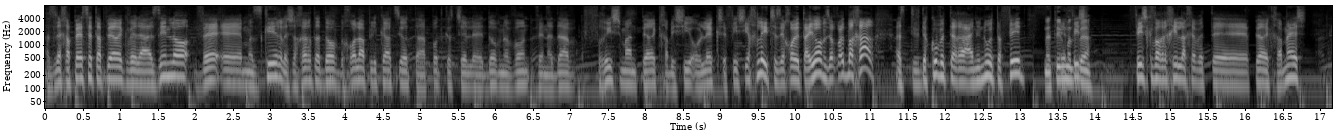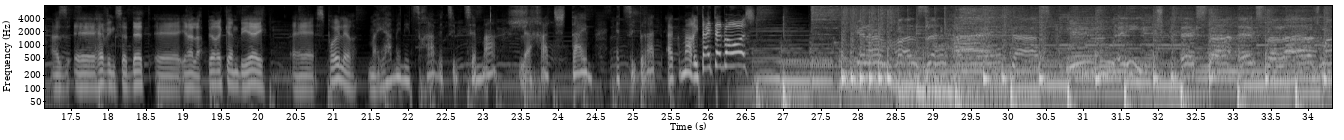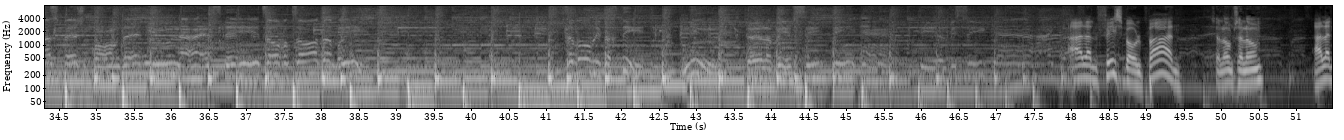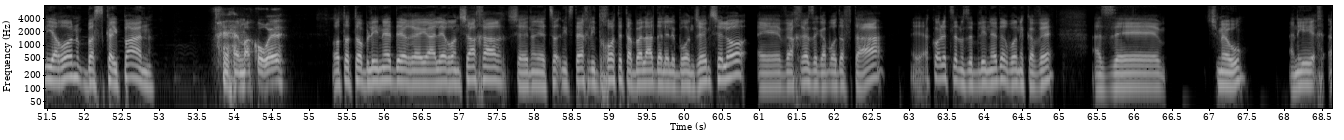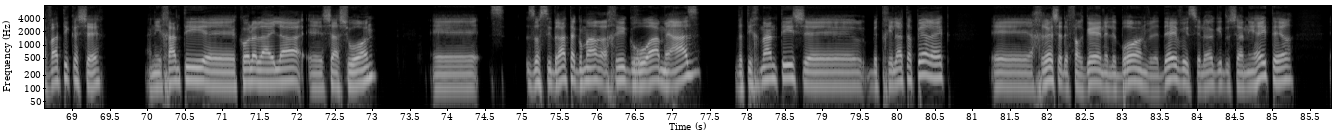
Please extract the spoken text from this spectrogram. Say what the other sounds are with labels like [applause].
אז לחפש את הפרק ולהאזין לו, ומזכיר, לשחרר את הדוב בכל האפליקציות, הפודקאסט של אה, דוב נבון ונדב פרישמן, פרק חמישי עולה כשפיש יחליט, שזה יכול להיות היום, זה יכול להיות מחר, אז תבדקו ותרעננו את הפיד. נטיל אה, מטבע. פיש כבר הכיל לכם את פרק חמש, אז אה, having said that, אה, יאללה, פרק NBA. אה, ספוילר, מיאמי ניצחה וצמצמה לאחת-שתיים את סדרת הגמר. איתי תן בראש! אקסטרה אקסטרה large, מה special אהלן פיש באולפן, שלום, שלום. אהלן ירון בסקייפן. [laughs] מה קורה? אוטוטו בלי נדר אה, יעלה רון שחר, שנצטרך לדחות את הבלדה ללברון ג'יימס שלו, אה, ואחרי זה גם עוד הפתעה. אה, הכל אצלנו זה בלי נדר, בואו נקווה. אז תשמעו, אני עבדתי קשה, אני הכנתי כל הלילה שעשועון. זו סדרת הגמר הכי גרועה מאז, ותכננתי שבתחילת הפרק, אה, אחרי שנפרגן ללברון ולדייוויס, שלא יגידו שאני hater,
